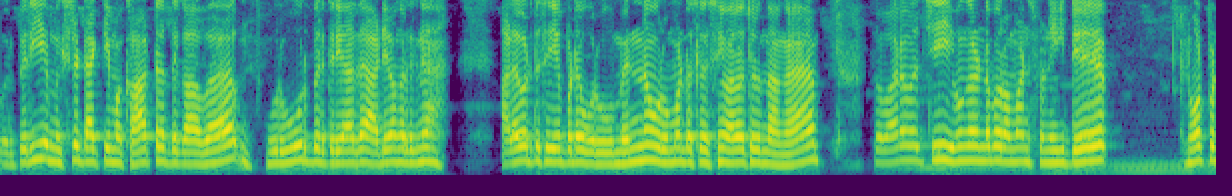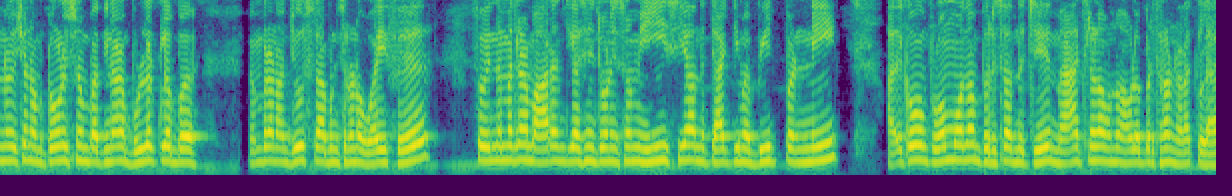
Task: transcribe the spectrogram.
ஒரு பெரிய மிக்ஸ்டு டேக் டீமை காட்டுறதுக்காக ஒரு ஊர் பேர் தெரியாத அடி வாங்குறதுக்குன்னே அளவெடுத்து செய்யப்பட்ட ஒரு மென்னும் ஒரு உமன் ரெஸ்லர்ஸையும் வர வச்சுருந்தாங்க. ஸோ வர வச்சு இவங்க ரெண்டு பேரும் ரொமான்ஸ் பண்ணிக்கிட்டு நோட் பண்ண விஷயம் நம்ம டோனிஷன் பார்த்தீங்கன்னா புல்லட் கிளப் மெம்பரான ஜூஸ் ராபின்ஸனோட ஒய்ஃபு ஸோ இந்த மேட்ச்சில் நம்ம ஆரஞ்சு கேஷின் டோனிஸ்டம் ஈஸியாக அந்த டேக் டீமை பீட் பண்ணி அதுக்கப்புறம் ப்ரோமோ தான் பெருசாக இருந்துச்சு. மேட்ச்லலாம் ஒன்றும் அவ்வளோ பெருசாலாம் நடக்கலை.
